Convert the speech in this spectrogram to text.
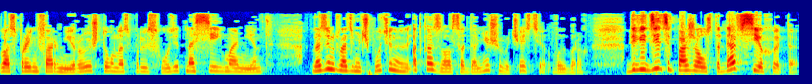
вас проинформирую, что у нас происходит на сей момент. Владимир Владимирович Путин отказался от дальнейшего участия в выборах. Доведите, пожалуйста, до всех это,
